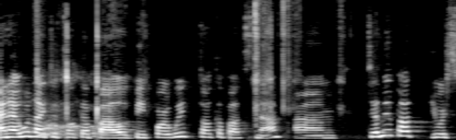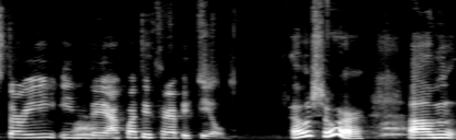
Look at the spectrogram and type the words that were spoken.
and I would like to talk about before we talk about SNAP. Um, tell me about your story in the aquatic therapy field. Oh, sure. Um,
